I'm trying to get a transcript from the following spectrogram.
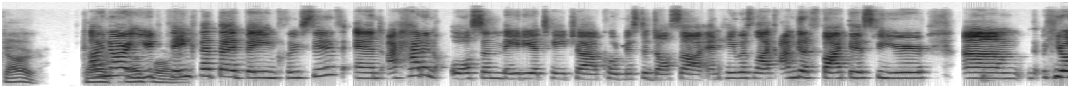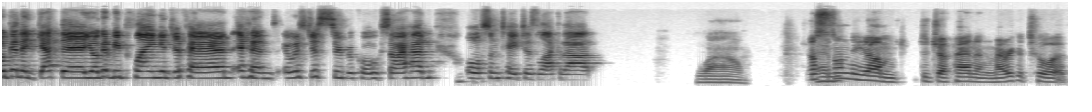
go. Go, I know you'd think it. that they'd be inclusive. And I had an awesome media teacher called Mr. Dosser, and he was like, I'm going to fight this for you. Um, you're going to get there. You're going to be playing in Japan. And it was just super cool. So I had awesome teachers like that. Wow. Just and, on the um the Japan and America tour,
